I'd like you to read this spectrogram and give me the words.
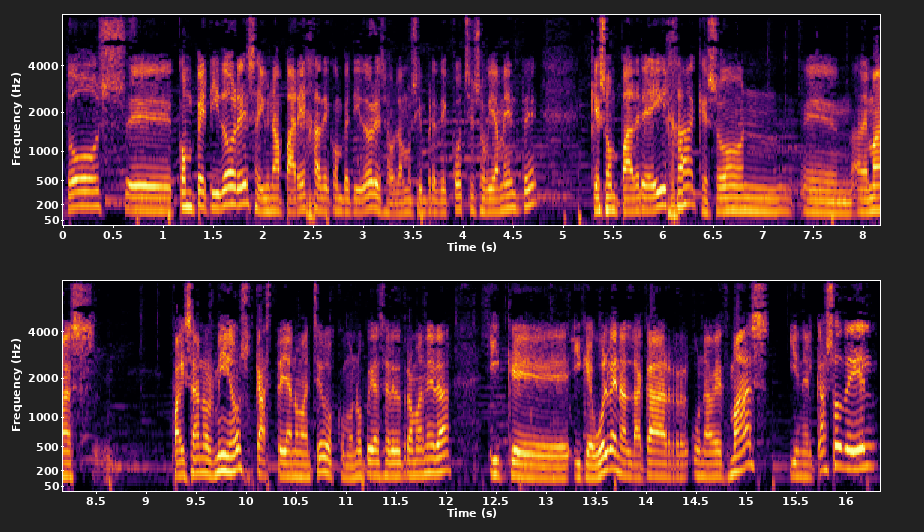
dos eh, competidores, hay una pareja de competidores, hablamos siempre de coches obviamente, que son padre e hija, que son eh, además paisanos míos, castellano-manchegos, como no podía ser de otra manera, y que, y que vuelven al Dakar una vez más. Y en el caso de él,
